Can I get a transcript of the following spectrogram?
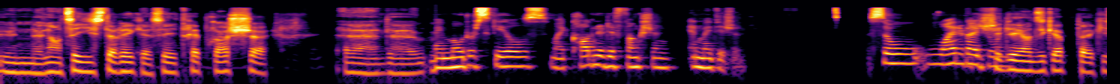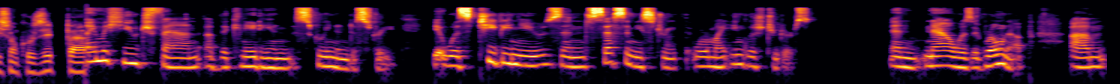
une lentille historique assez très proche euh, de my motor skills, my cognitive function and my vision. So why did I join? J'ai des handicaps euh, qui sont causés par I'm a huge fan of the Canadian screen industry. It was TV News and Sesame Street that were my English tutors. And now as a grown up, um,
